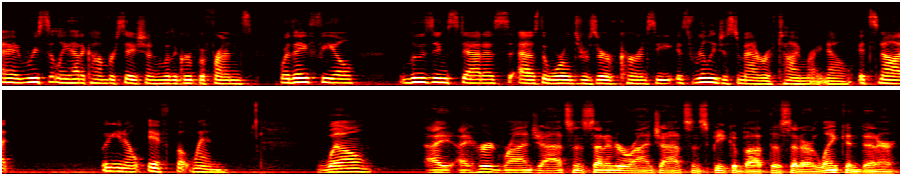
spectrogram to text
I recently had a conversation with a group of friends where they feel losing status as the world's reserve currency is really just a matter of time right now. It's not, you know, if, but when. Well, I, I heard Ron Johnson, Senator Ron Johnson, speak about this at our Lincoln dinner,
